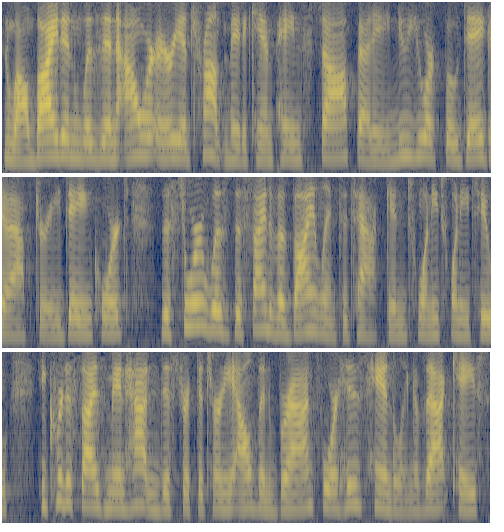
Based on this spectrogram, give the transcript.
And while Biden was in our area, Trump made a campaign stop at a New York bodega after a day in court. The store was the site of a violent attack in 2022. He criticized Manhattan District Attorney Alvin Bragg for his handling of that case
